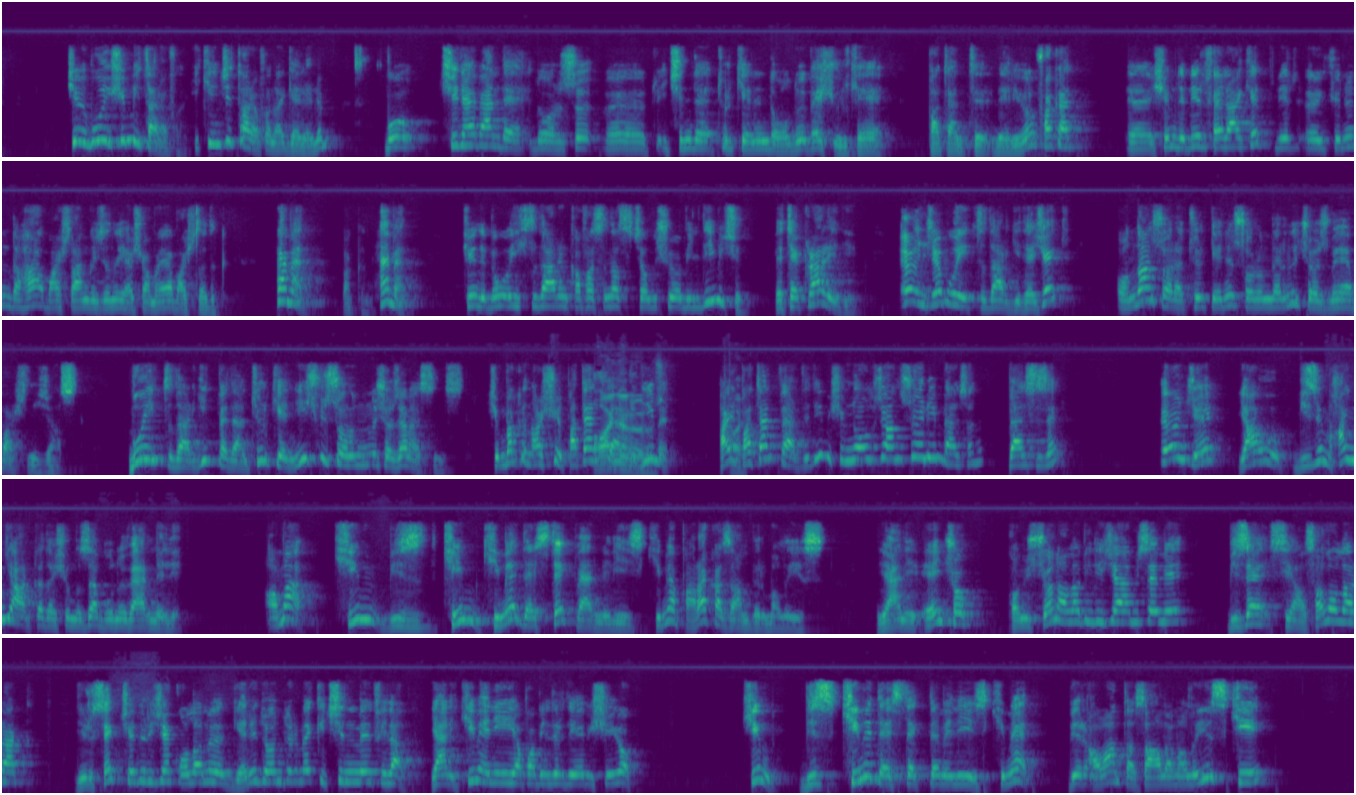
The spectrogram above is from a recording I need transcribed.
Şimdi bu işin bir tarafı. İkinci tarafına gelelim. Bu Çin'e ben de doğrusu e, içinde Türkiye'nin de olduğu beş ülkeye patenti veriyor. Fakat e, şimdi bir felaket bir öykünün daha başlangıcını yaşamaya başladık. Hemen bakın hemen. Şimdi bu iktidarın kafası nasıl çalışıyor bildiğim için ve tekrar edeyim. Önce bu iktidar gidecek. Ondan sonra Türkiye'nin sorunlarını çözmeye başlayacağız. Bu iktidar gitmeden Türkiye'nin hiçbir sorununu çözemezsiniz. Şimdi bakın aşı patent Aynen verdi öyle değil mi? Hayır Aynen. patent verdi değil mi? Şimdi ne olacağını söyleyeyim ben sana. Ben size. Önce yahu bizim hangi arkadaşımıza bunu vermeli? Ama kim biz kim kime destek vermeliyiz? Kime para kazandırmalıyız? Yani en çok komisyon alabileceğimize mi? Bize siyasal olarak dirsek çevirecek olanı geri döndürmek için mi filan. Yani kim en iyi yapabilir diye bir şey yok. Kim biz kimi desteklemeliyiz? Kime bir avanta sağlamalıyız ki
